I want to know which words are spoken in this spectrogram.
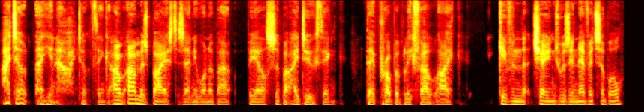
I don't, uh, you know, I don't think I'm, I'm as biased as anyone about Bielsa, but I do think they probably felt like, given that change was inevitable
